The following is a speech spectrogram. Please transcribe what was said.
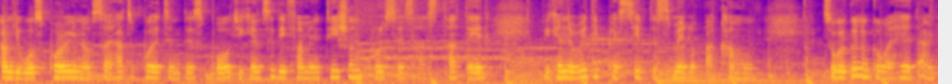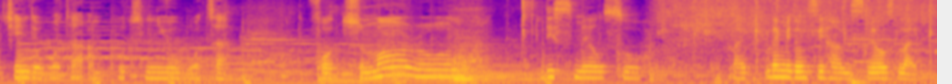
and it was pouring out so i had to pour it in this pot. You can see the fermentation process has started. You can already perceive the smell of akamu so we're to go ahead and change the water and put new water for tomorrow. This smells so like let me don't see how it smells like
